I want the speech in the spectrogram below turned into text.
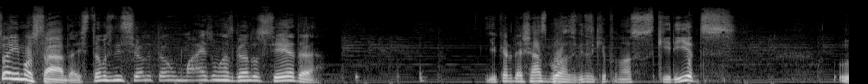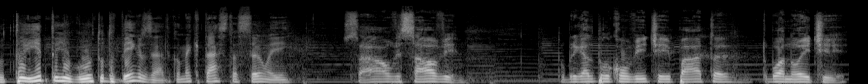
Isso aí, moçada. Estamos iniciando então mais um Rasgando Seda. E eu quero deixar as boas-vindas aqui para os nossos queridos, o Tuito e o Gu. Tudo bem, Cruzado? Como é que tá a situação aí? Salve, salve. Obrigado pelo convite aí, Pata. Boa noite,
